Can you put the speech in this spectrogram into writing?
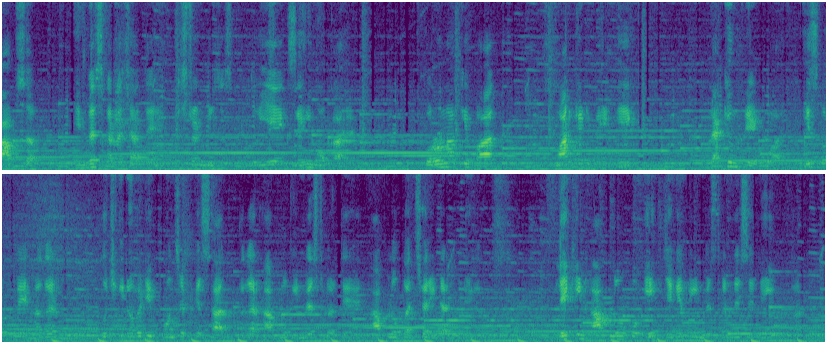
आप सब इन्वेस्ट करना चाहते हैं रेस्टोरेंट बिज़नेस में तो ये एक सही मौका है। कोरोना के बाद मार्केट में एक वैक्यूम क्रिएट हुआ है। इस वक्त में अगर कुछ इनोवेटिव कॉन्सेप्ट के साथ अगर आप लोग इन्वेस्ट करते हैं, आप लोग को अच्छा रिटर्न मिलेगा। लेकिन आप लोगों को एक जगह में इन्वेस्ट करने से नहीं होगा।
